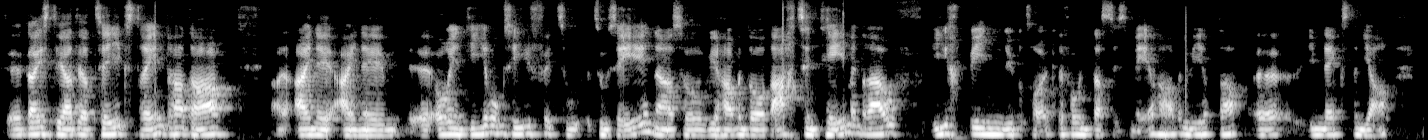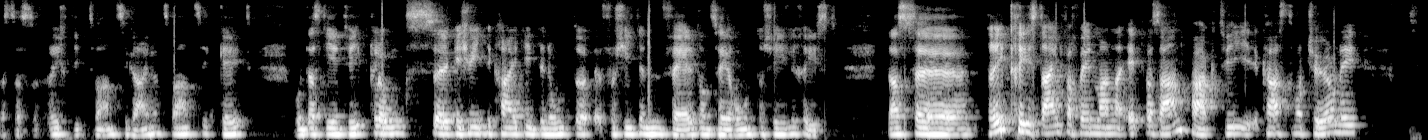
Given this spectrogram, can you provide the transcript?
Äh, da ist ja der CX Trendradar äh, eine, eine Orientierungshilfe zu, zu sehen. Also wir haben dort 18 Themen drauf. Ich bin überzeugt davon, dass es mehr haben wird da äh, im nächsten Jahr, dass das richtig 2021 geht und dass die Entwicklungsgeschwindigkeit in den unter verschiedenen Feldern sehr unterschiedlich ist. Das äh, Trick ist einfach, wenn man etwas anpackt wie Customer Journey,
